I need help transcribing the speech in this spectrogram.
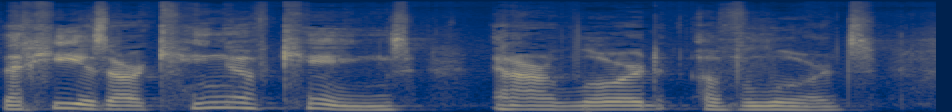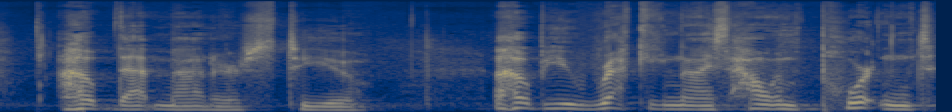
that he is our King of kings and our Lord of lords. I hope that matters to you. I hope you recognize how important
